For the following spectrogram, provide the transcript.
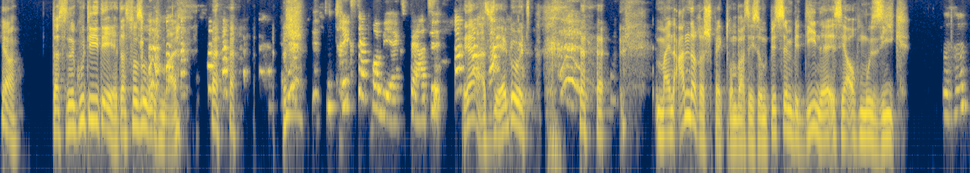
Ja, das ist eine gute Idee. Das versuche ich mal. Du trickst der Promi-Experte. Ja, sehr gut. mein anderes Spektrum, was ich so ein bisschen bediene, ist ja auch Musik. Mhm.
